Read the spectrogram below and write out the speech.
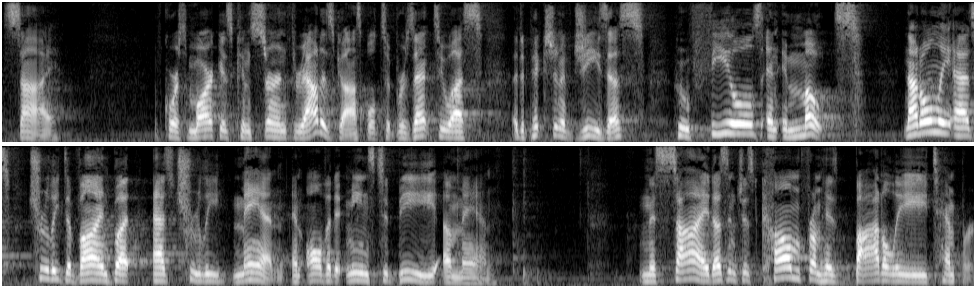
sigh. Of course, Mark is concerned throughout his gospel to present to us a depiction of Jesus who feels and emotes not only as truly divine, but as truly man and all that it means to be a man. And this sigh doesn't just come from his bodily temper,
